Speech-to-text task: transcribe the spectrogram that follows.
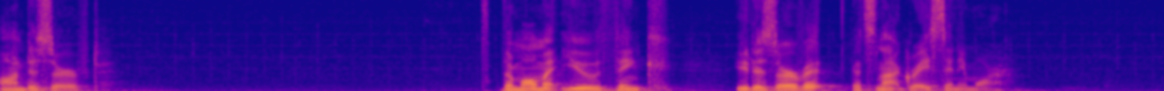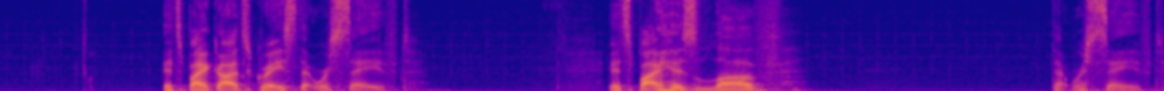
undeserved. The moment you think you deserve it, it's not grace anymore. It's by God's grace that we're saved. It's by His love that we're saved.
